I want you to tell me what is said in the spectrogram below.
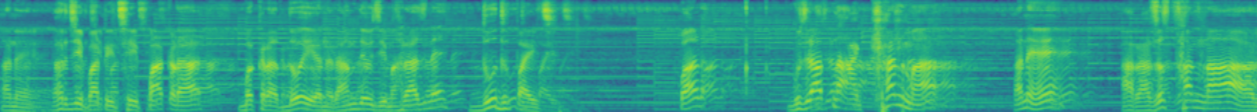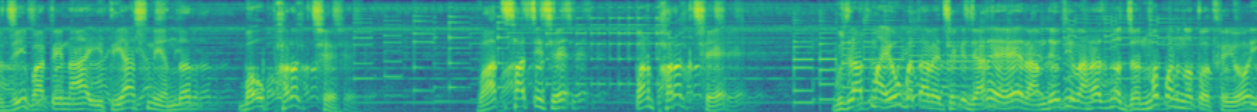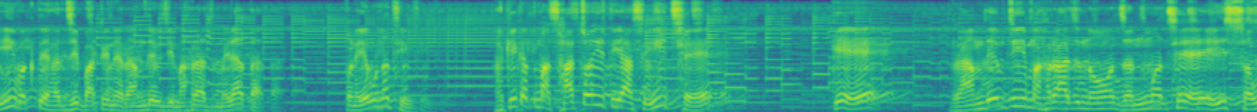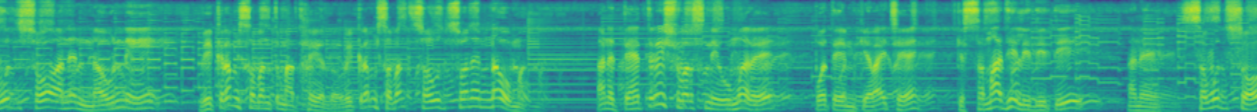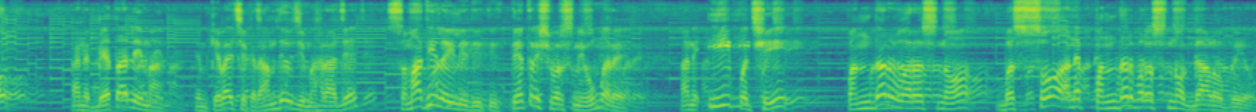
અને હરજી ભાટી છે પાકડા બકરા દોઈ અને રામદેવજી મહારાજને દૂધ પાય છે. પણ ગુજરાતના આખ્યાનમાં અને આ રાજસ્થાનના હરજી પાટીના ઇતિહાસની અંદર બહુ ફરક છે. વાત સાચી છે પણ ફરક છે. ગુજરાતમાં એવું બતાવે છે કે જ્યારે રામદેવજી મહારાજનો જન્મ પણ નહોતો થયો એ વખતે હરજી ભાટીને રામદેવજી મહારાજ મળ્યા હતા. પણ એવું નથી. હકીકતમાં સાચો ઇતિહાસ એ છે કે રામદેવજી મહારાજનો જન્મ છે એ ચૌદસો અને નવની વિક્રમ સંવંતમાં થયેલો. વિક્રમ સંવંત ચૌદસો ને નવમાં. અને તેત્રીસ વર્ષની ઉંમરે પોતે એમ કહેવાય છે કે સમાધિ લીધી હતી અને ચૌદસો અને બેતાલીમાં એમ કહેવાય છે કે રામદેવજી મહારાજે સમાધિ લઈ લીધી હતી તેત્રીસ વર્ષની ઉંમરે. અને એ પછી પંદર વર્ષનો, બસો અને પંદર વર્ષનો ગાળો ગયો.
